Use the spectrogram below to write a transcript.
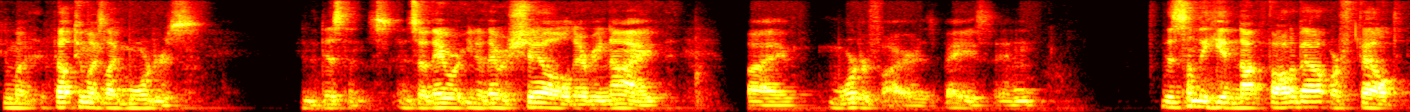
too much. It felt too much like mortars in the distance. And so they were, you know, they were shelled every night by mortar fire at his base. And this is something he had not thought about or felt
